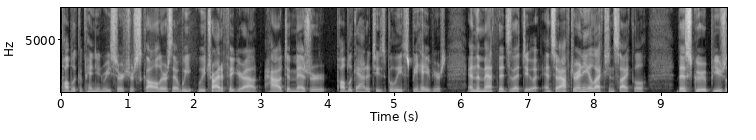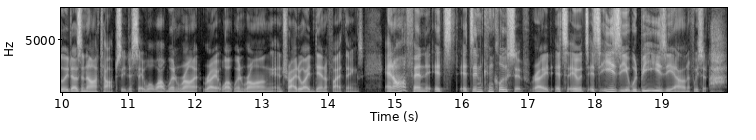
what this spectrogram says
public opinion researchers, scholars, that we, we try to figure out how to measure public attitudes, beliefs, behaviors, and the methods that do it. And so after any election cycle, this group usually does an autopsy to say, well, what went right, right, what went wrong, and try to identify things. And often it's it's inconclusive, right? It's it's it's easy. It would be easy, Alan, if we said, ah,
